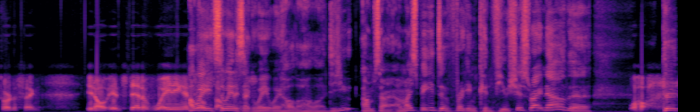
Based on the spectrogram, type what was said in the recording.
sort of thing. You know, instead of waiting Oh until wait, so wait a second. Wait, wait, hold on, hold on. Did you? I'm sorry. Am I speaking to friggin' Confucius right now? The Well, the,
